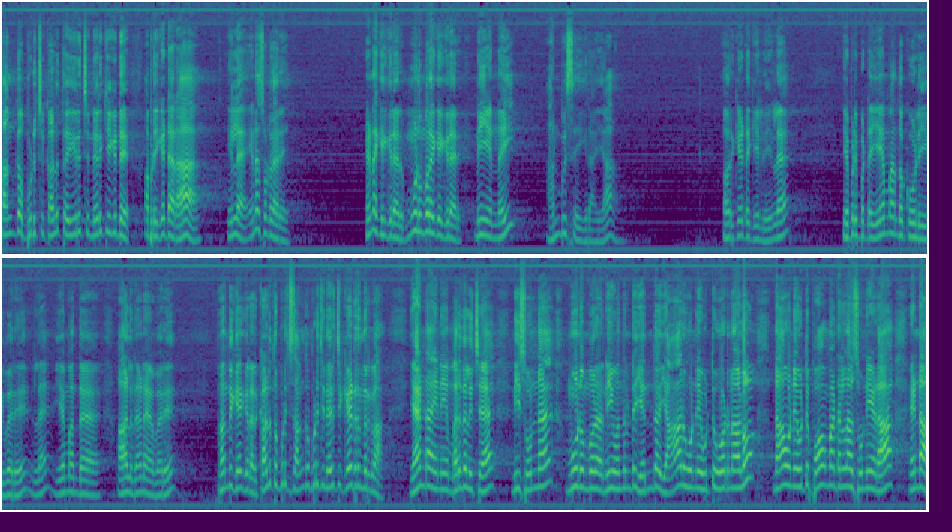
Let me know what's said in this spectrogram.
சங்க புடிச்சு கழுத்தை இரிச்சு நெருக்கிக்கிட்டு அப்படி கேட்டாரா? இல்ல என்ன சொல்றாரு? என்ன கேட்கிறாரு மூணு முறை கேட்கிறாரு நீ என்னை அன்பு செய்கிறாயா? அவர் கேட்ட கேள்வி இல்லை. எப்படிப்பட்ட ஏமாந்த கோழி இவர்? இல்லை ஏமாந்த ஆள் தானே அவர்? வந்து கேட்கிறாரு கழுத்தை பிடிச்சி அங்கே பிடிச்சி நெரிச்சு கேட்டிருந்துருக்கலாம். ஏன்டா என்னை மறுதளிச்ச நீ சொன்ன மூணு முறை நீ வந்துட்டு எந்த யார் உன்னை விட்டு ஓடினாலும் நான் உன்னை விட்டு போக மாட்டேன்லாம் சொன்னியடா ஏண்டா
